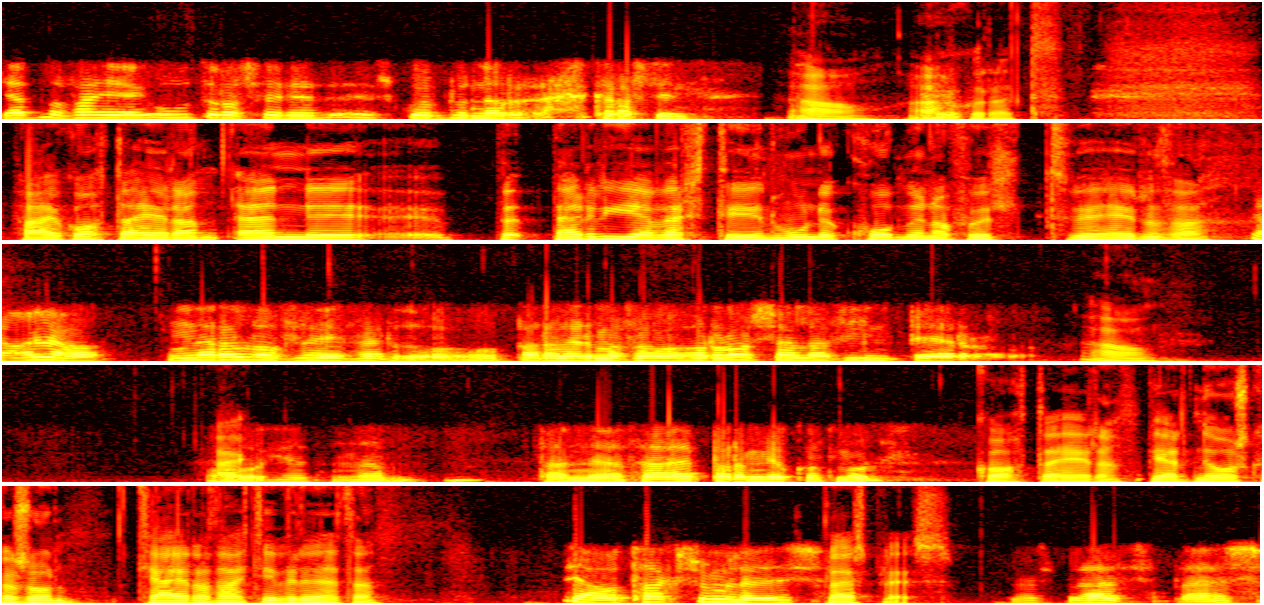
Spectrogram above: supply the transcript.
hérna fæ ég útrás fyrir sköpunarkraftin. Já, akkurat. Það er gott að heyra, en eh, berjavertiðin, hún er komin á fullt, við heyrum það. Já, já, hún er alveg fleiðferð og, og bara verðum að fá rosalega fín ber og, og hérna, þannig að það er bara mjög gott mál. Gott að heyra. Bjarni Óskarsson, kæra þakki fyrir þetta. Já, takk sem leiðis. Bless, bless. Bless, bless, bless.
